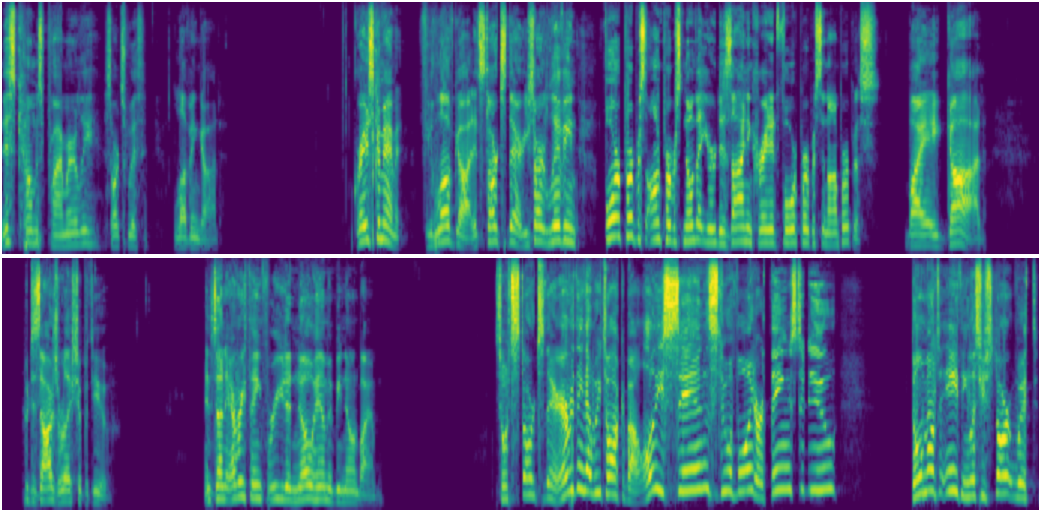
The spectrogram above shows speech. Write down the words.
This comes primarily, starts with loving God. Greatest commandment. If you love God, it starts there. You start living for purpose, on purpose, know that you're designed and created for purpose and on purpose by a God who desires a relationship with you and has done everything for you to know him and be known by him. So it starts there. Everything that we talk about, all these sins to avoid or things to do, don't amount to anything unless you start with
